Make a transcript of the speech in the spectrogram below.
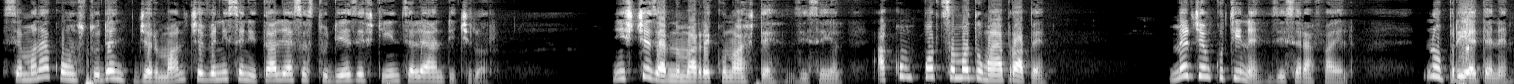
Semăna cu un student german ce venise în Italia să studieze științele anticilor. Nici Cezar nu m-ar recunoaște, zise el. Acum pot să mă duc mai aproape. Mergem cu tine, zise Rafael. Nu, prietene,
